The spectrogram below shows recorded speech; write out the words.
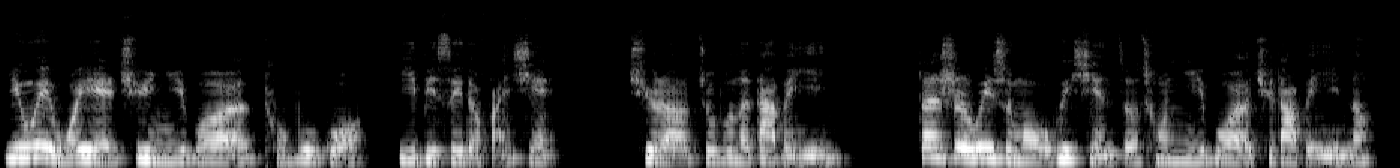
因为我也去尼泊尔徒步过 EBC 的环线，去了珠峰的大本营。但是为什么我会选择从尼泊尔去大本营呢？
